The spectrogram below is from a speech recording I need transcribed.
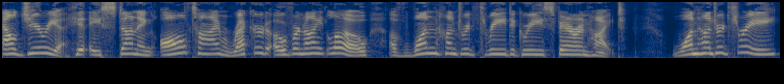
Algeria hit a stunning all time record overnight low of 103 degrees Fahrenheit. 103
